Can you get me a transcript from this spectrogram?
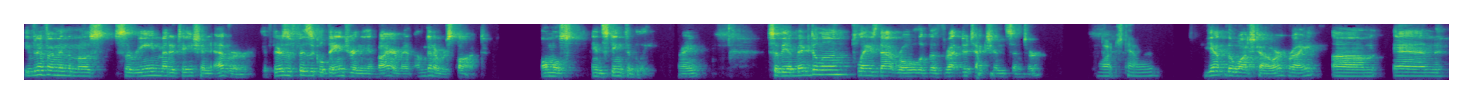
even if I'm in the most serene meditation ever, if there's a physical danger in the environment, I'm going to respond almost instinctively, right? So the amygdala plays that role of the threat detection center. Watchtower. Yep, the watchtower, right? Um, and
